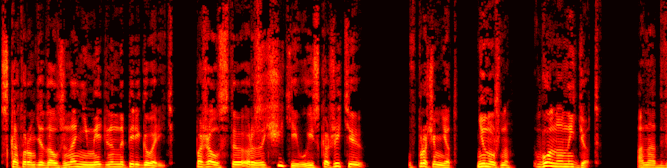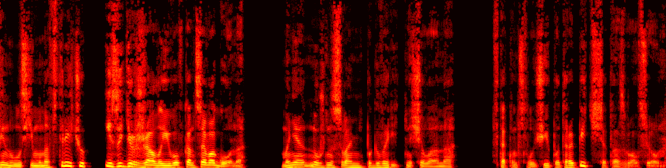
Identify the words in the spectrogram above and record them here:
с которым я должна немедленно переговорить. Пожалуйста, разыщите его и скажите... Впрочем, нет, не нужно. Вон он идет. Она двинулась ему навстречу и задержала его в конце вагона. Мне нужно с вами поговорить, начала она. В таком случае поторопитесь, отозвался он,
